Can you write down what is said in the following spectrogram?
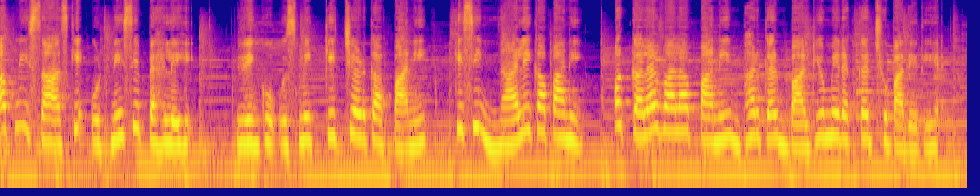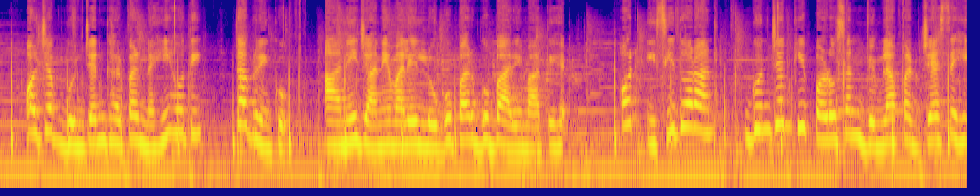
अपनी सास के उठने से पहले ही रिंकू उसमें किचड़ का पानी, किसी नाले का पानी और कलर वाला पानी भरकर बाल्टियों में रखकर छुपा देती है। और जब गुंजन घर पर नहीं होती, तब रिंकू आने जाने वाले लोगों पर गुब्बारे मारती है। और इसी दौरान गुंजन की पड़ोसन विमला पर जैसे ही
